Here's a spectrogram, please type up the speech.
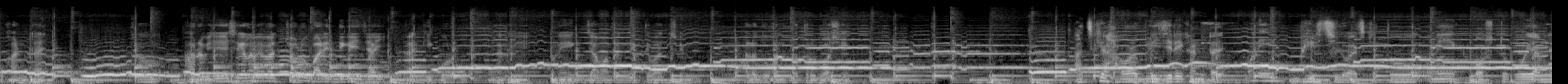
ওখানটায়। তো বিজয় এসে গেলাম, এবার চলো বাড়ির দিকেই যাই আর কি করব। আজকে হাওড়া ব্রিজের এখানটায় অনেক ভিড় ছিল আজকে, তো অনেক কষ্ট করে আমি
